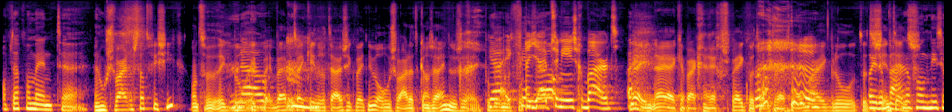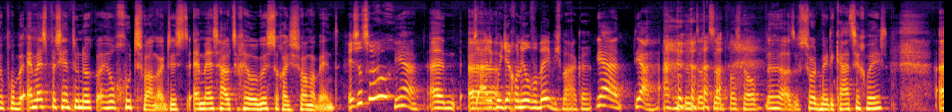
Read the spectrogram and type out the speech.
op dat moment. eh. En hoe zwaar is dat fysiek? Want eh, ik bedoel, Nou- ik, wij hebben twee kinderen thuis. Ik weet nu al hoe zwaar dat kan zijn. Dus eh, ik probeer Ja, ik vind- en jij wel- hebt ze niet eens gebaard. Nee, nee, ik heb eigenlijk geen recht van spreken wat dat betreft. Nee, maar ik bedoel, dat Oh, is intens. vond ik niet zo probleem. MS-patiënten doen ook heel goed zwanger. Dus MS houdt zich heel rustig als je zwanger bent. Is dat zo? Ja, en, Dus eigenlijk moet je gewoon heel veel baby's maken. Ja, ja eigenlijk dat, dat was wel een soort medicatie geweest. Eh,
